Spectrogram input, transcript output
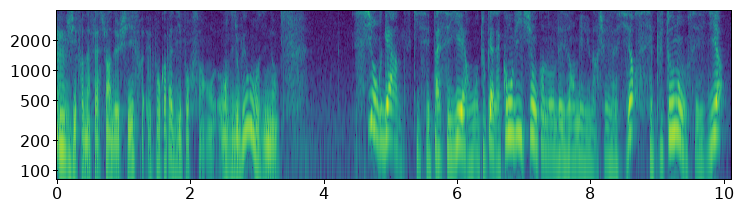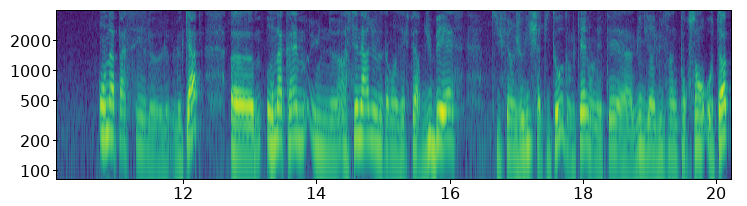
chiffres d'inflation à deux chiffres, et pourquoi pas 10% On se dit oui ou on se dit non? Si on regarde ce qui s'est passé hier, ou en tout cas la conviction qu'en ont désormais les marchés investisseurs, c'est plutôt non. C'est se dire, on a passé le, le- le cap, euh, on a quand même une- un scénario, notamment des experts d'UBS, qui fait un joli chapiteau dans lequel on était à 8,5% au top,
